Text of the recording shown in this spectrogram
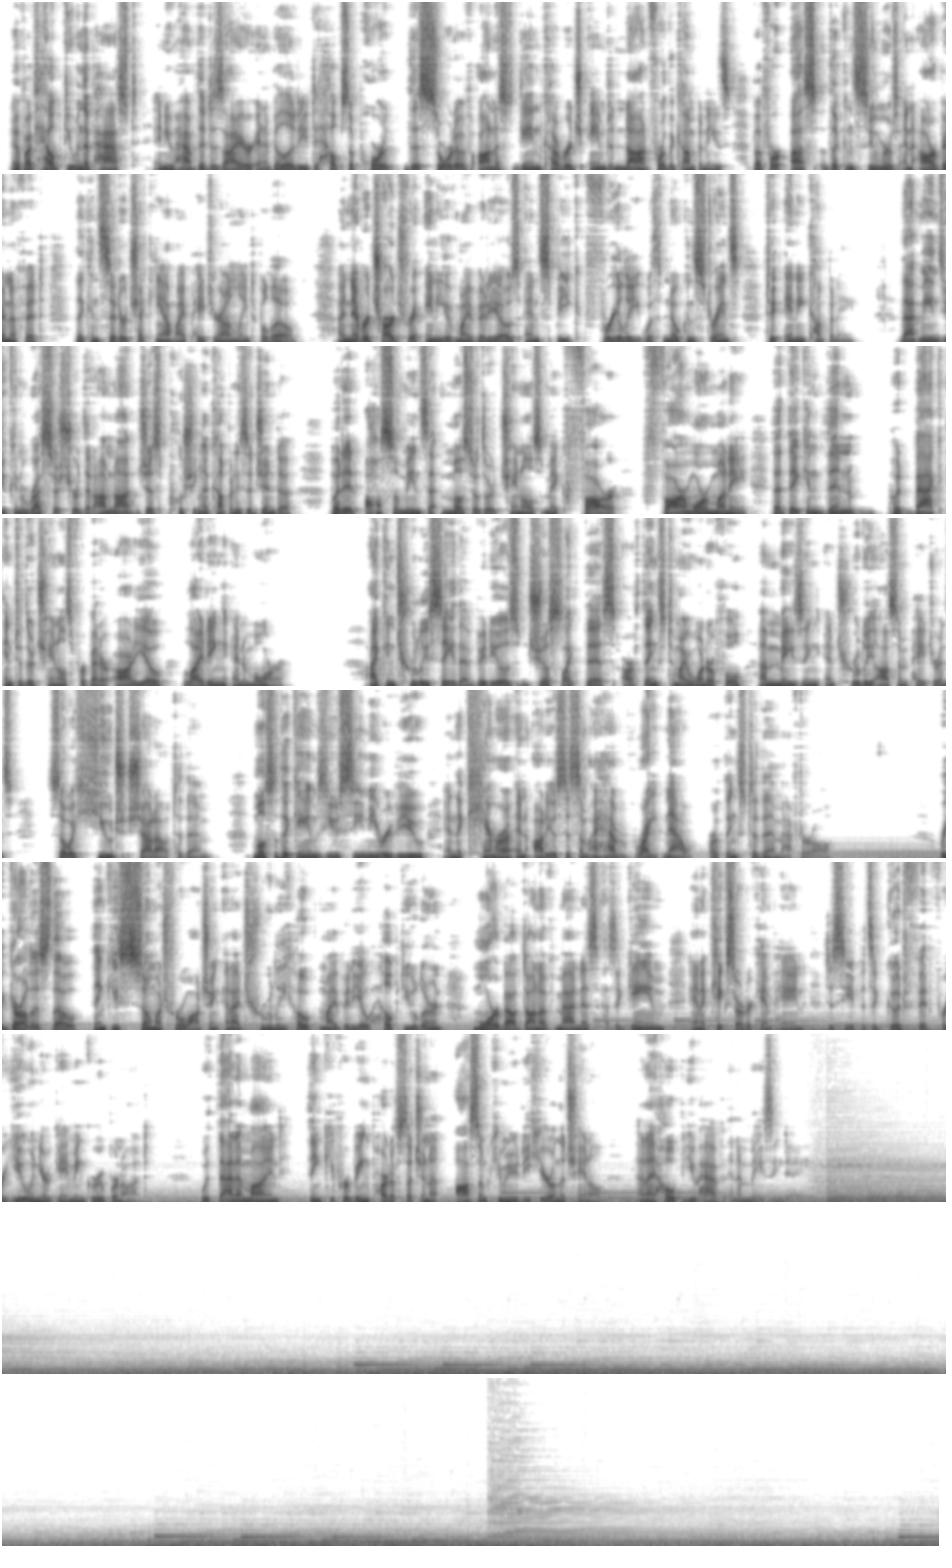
If I've helped you in the past and you have the desire and ability to help support this sort of honest game coverage aimed not for the companies, but for us, the consumers and our benefit, then consider checking out my Patreon linked below. I never charge for any of my videos and speak freely with no constraints to any company. That means you can rest assured that I'm not just pushing a company's agenda, but it also means that most other channels make far, far more money that they can then put back into their channels for better audio, lighting, and more. I can truly say that videos just like this are thanks to my wonderful, amazing, and truly awesome patrons, so a huge shout out to them. Most of the games you see me review and the camera and audio system I have right now are thanks to them after all. Regardless though, thank you so much for watching and I truly hope my video helped you learn more about Dawn of Madness as a game and a Kickstarter campaign to see if it's a good fit for you and your gaming group or not. With that in mind, thank you for being part of such an awesome community here on the channel and I hope you have an amazing day.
